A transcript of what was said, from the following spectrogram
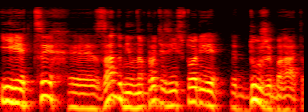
І цих е, задумів на протязі історії дуже багато.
